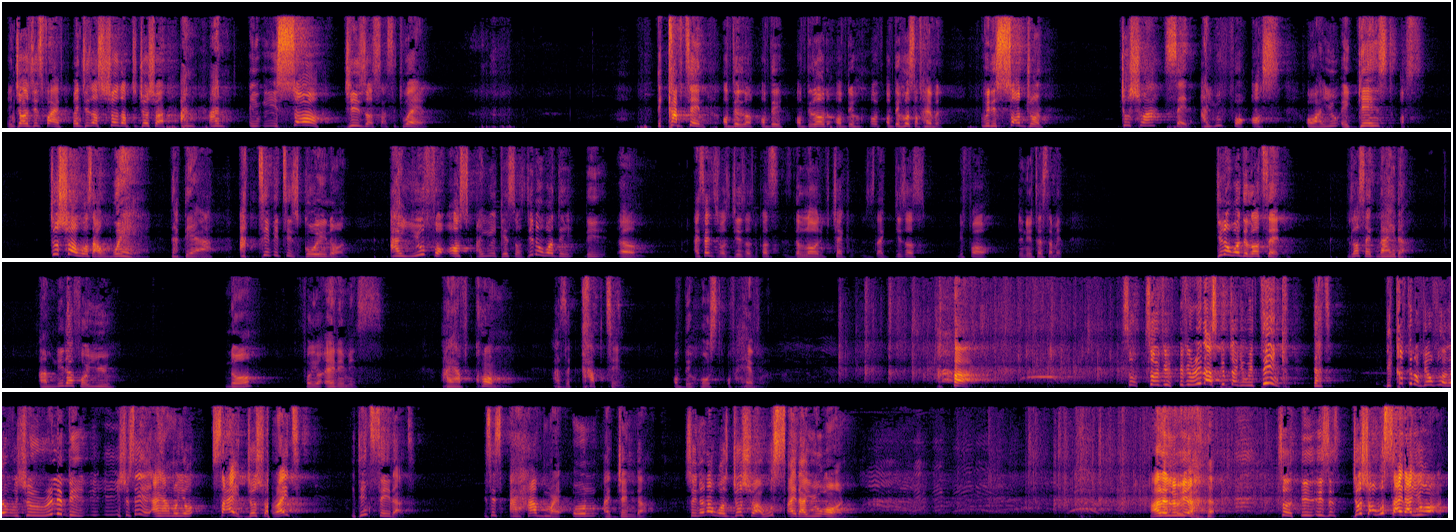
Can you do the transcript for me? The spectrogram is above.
in Judges 5, when Jesus showed up to Joshua and, and he, he saw Jesus, as it were, the captain of the, of the, of the Lord of the, of the host of heaven, with his sword drawn. Joshua said, Are you for us or are you against us? Joshua was aware that there are activities going on. Are you for us? Are you against us? Do you know what the, the um, I said it was Jesus because it's the Lord. If you check, it's like Jesus before the New Testament. Do you know what the Lord said? The Lord said, Neither. I'm neither for you nor for your enemies. I have come as the captain of the host of heaven. so, so if you if you read that scripture, you will think that the captain of the host of heaven should really be, you should say, I am on your side, Joshua, right? He didn't say that. He says, I have my own agenda. So, in other words, Joshua, whose side are you on? Hallelujah. So he, he says, Joshua, whose side are you on?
